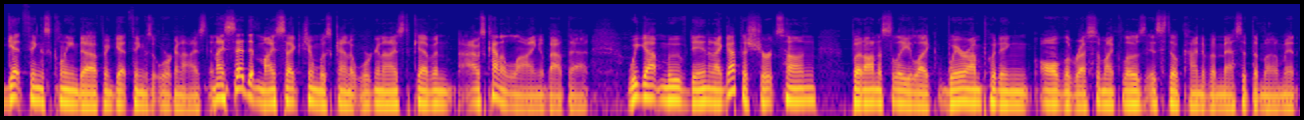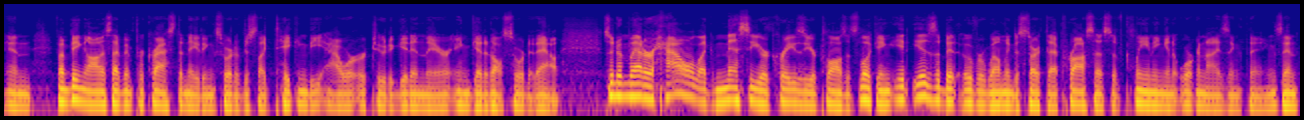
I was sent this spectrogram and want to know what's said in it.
get things cleaned up and get things organized. And i said that my section was kind of organized kevin. I was kind of lying about that. We got moved in and i got the shirts hung but honestly, like where I'm putting all the rest of my clothes is still kind of a mess at the moment. And if I'm being honest, I've been procrastinating, sort of just like taking the hour or two to get in there and get it all sorted out. So no matter how like messy or crazy your closet's looking, it is a bit overwhelming to start that process of cleaning and organizing things. And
